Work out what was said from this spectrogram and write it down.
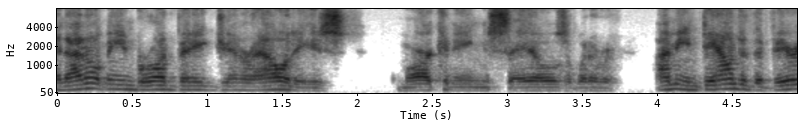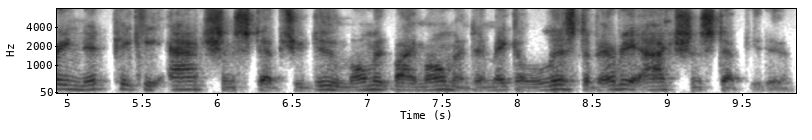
and I don't mean broad, vague generalities, marketing, sales, or whatever. I mean down to the very nitpicky action steps you do moment by moment, and make a list of every action step you do.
